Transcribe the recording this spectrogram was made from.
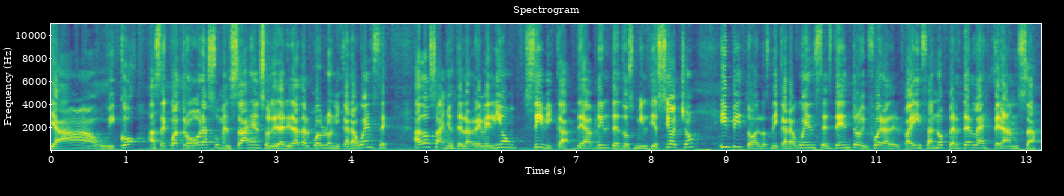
ya ubicó hace cuatro horas su mensaje en solidaridad al pueblo nicaragüense. A dos años de la rebelión cívica de abril de 2018, invito a los nicaragüenses dentro y fuera del país a no perder la esperanza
